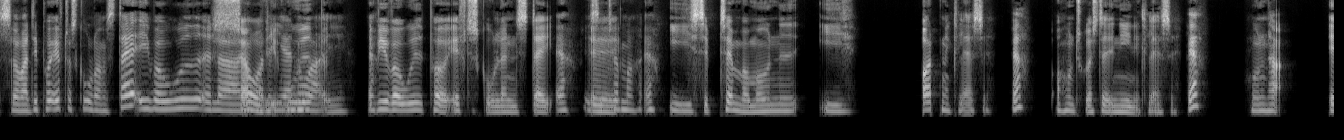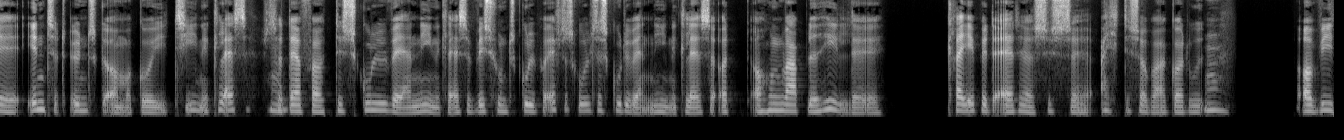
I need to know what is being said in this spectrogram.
Så var det på efterskolernes dag, I var ude, eller Så var var det i januar? ude- i, Ja. Vi var ude på efterskolernes dag ja, i Øh, september, ja. i september måned i 8. klasse. Ja. Og hun skulle afsted i 9. klasse. Ja. Hun har øh, intet ønske om at gå i 10. klasse, mm. så Mm. derfor det skulle være 9. klasse. Hvis hun skulle på efterskole, så skulle det være 9. klasse. Og, og hun var blevet helt øh, grebet af det og synes, øh, ej, det så bare godt ud. Mm. Og vi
